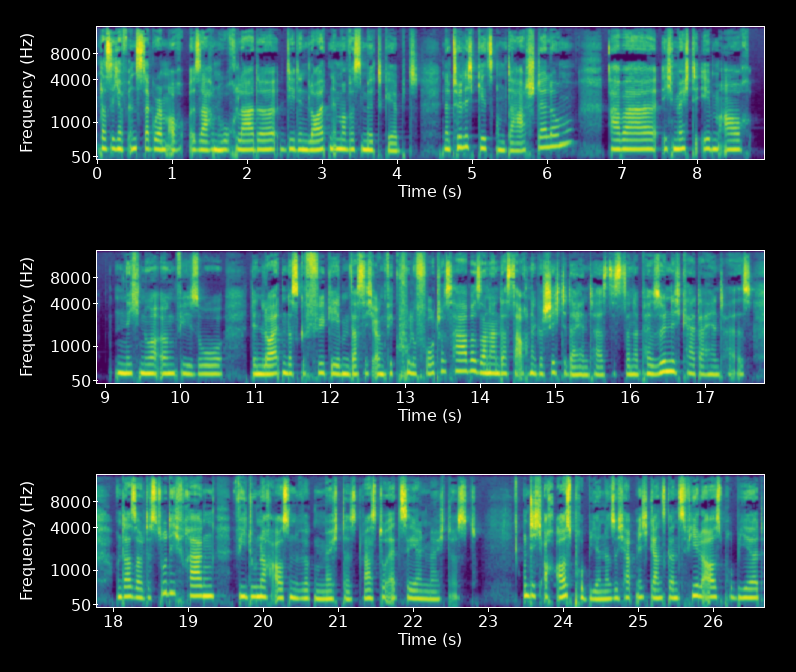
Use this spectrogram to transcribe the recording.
dass ich auf Instagram auch Sachen hochlade, die den Leuten immer was mitgibt. Natürlich geht's um Darstellung, aber ich möchte eben auch nicht nur irgendwie so den Leuten das Gefühl geben, dass ich irgendwie coole Fotos habe, sondern dass da auch eine Geschichte dahinter ist, dass da eine Persönlichkeit dahinter ist. Und da solltest du dich fragen, wie du nach außen wirken möchtest, was du erzählen möchtest. Und dich auch ausprobieren. Also ich habe mich ganz, ganz viel ausprobiert.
